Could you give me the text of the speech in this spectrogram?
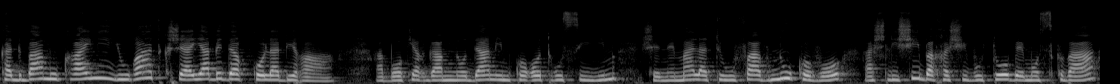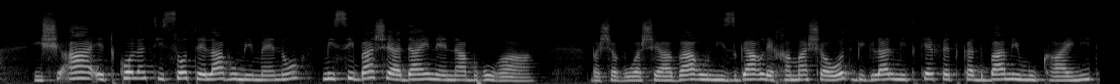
כטב"ם אוקראיני יורד כשהיה בדרכו לבירה. הבוקר גם נודע ממקורות רוסיים שנמל התעופה ונוקובו השלישי בחשיבותו במוסקבה השעה את כל הטיסות אליו וממנו מסיבה שעדיין אינה ברורה. בשבוע שעבר הוא נסגר לכמה שעות בגלל מתקפת כטב"מים אוקראינית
